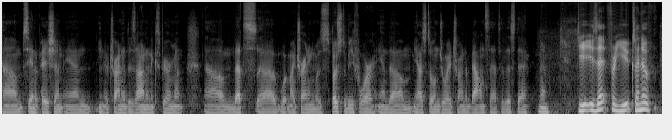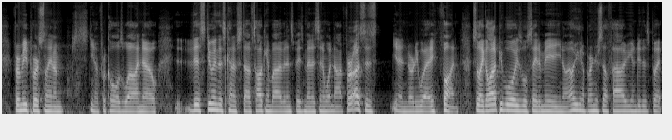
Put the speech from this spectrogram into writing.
um, seeing a patient and you know trying to design an experiment. Um, that's uh, what my training was supposed to be for, and um, yeah, I still enjoy trying to balance that to this day. Yeah. You, is that for you? Because I know for me personally, and I'm, you know, for Cole as well. I know this doing this kind of stuff, talking about evidence-based medicine and whatnot, for us is in a nerdy way fun. So like a lot of people always will say to me, you know, oh, you're gonna burn yourself out, you're gonna do this, but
